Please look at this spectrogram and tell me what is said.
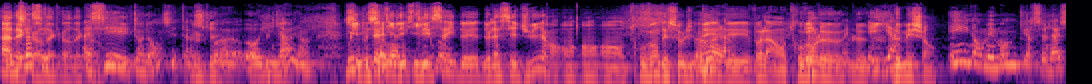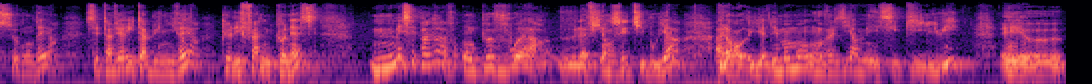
Ah, d'accord, c'est d'accord, d'accord. assez étonnant, c'est un choix original. hein. Oui, peut-être il, essaye de, de la séduire en, en- en trouvant des solutions. Voilà. voilà, en trouvant Et- le, ouais. le, Et il y a- le méchant. énormément de personnages secondaires. C'est un véritable univers que les fans connaissent Mais c'est pas grave, on peut voir euh, la fiancée de Shibuya. Alors il y a des moments où on va se dire mais c'est qui lui? Et euh,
